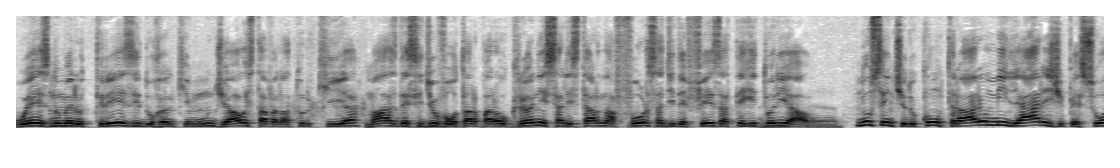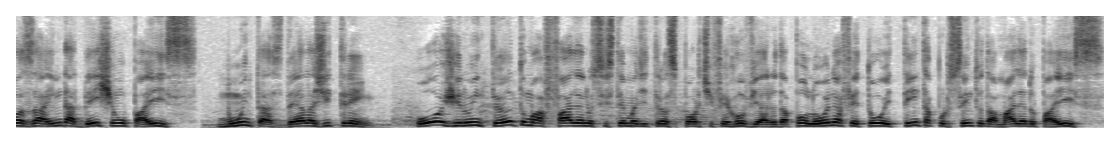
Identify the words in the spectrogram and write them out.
O ex-número 13 do ranking mundial estava na Turquia, mas decidiu voltar para a Ucrânia e se alistar na Força de Defesa Territorial. No sentido contrário, milhares de pessoas ainda deixam o país, muitas delas de trem. Hoje, no entanto, uma falha no sistema de transporte ferroviário da Polônia afetou 80% da malha do país.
